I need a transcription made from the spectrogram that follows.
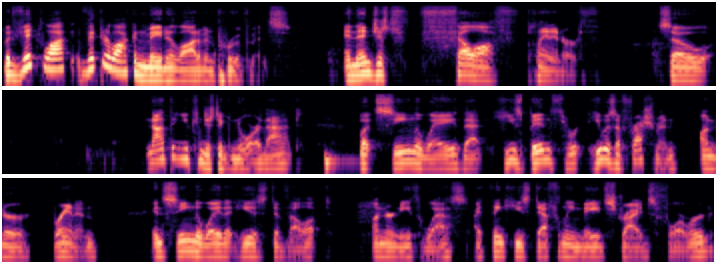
but Vic Lock, Viktor Lakhin made a lot of improvements and then just fell off planet Earth. So, not that you can just ignore that, but seeing the way that he's been through, he was a freshman under Brannen, and seeing the way that he has developed underneath Wes, I think he's definitely made strides forward.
